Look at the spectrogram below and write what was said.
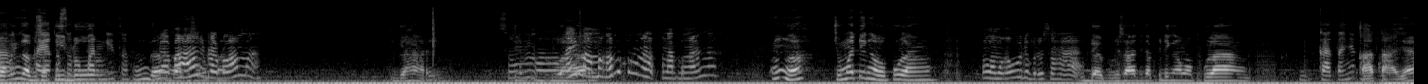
pokoknya nggak bisa kayak tidur. gitu? Enggak berapa hari? berapa lama? Tiga hari. Sumpah. Tapi hari. mama kamu kok nggak- kenapa nggak enggak cuma dia nggak mau pulang. Oh mama kamu udah berusaha? Udah berusaha tapi dia nggak mau pulang. Katanya kenapa? katanya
